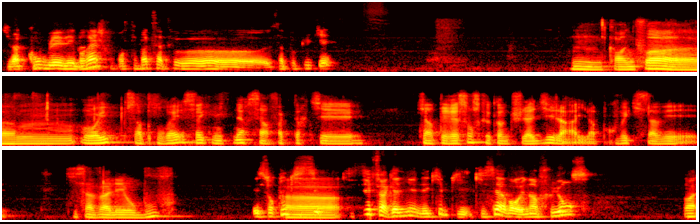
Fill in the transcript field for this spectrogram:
qui va combler les brèches, vous ne pensez pas que ça peut, euh, ça peut cliquer? Hmm, Encore une fois, euh, oui, ça pourrait. C'est vrai que Nick c'est un facteur qui est, qui est intéressant, parce que comme tu l'as dit, là, il a prouvé qu'il savait, qu'il savait aller au bout. Et surtout qu'il sait, euh, sait, faire gagner une équipe, qui, qui sait avoir une influence. Ouais.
